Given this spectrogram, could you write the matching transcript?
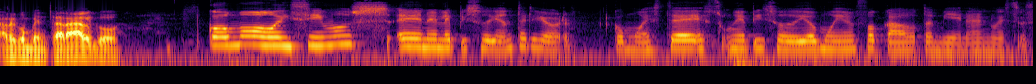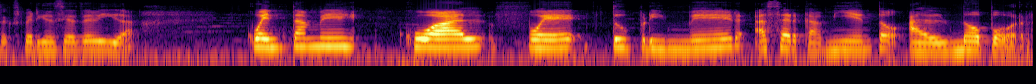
argumentar algo? Como hicimos en el episodio anterior, como este es un episodio muy enfocado también a nuestras experiencias de vida, cuéntame cuál fue tu primer acercamiento al no por.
